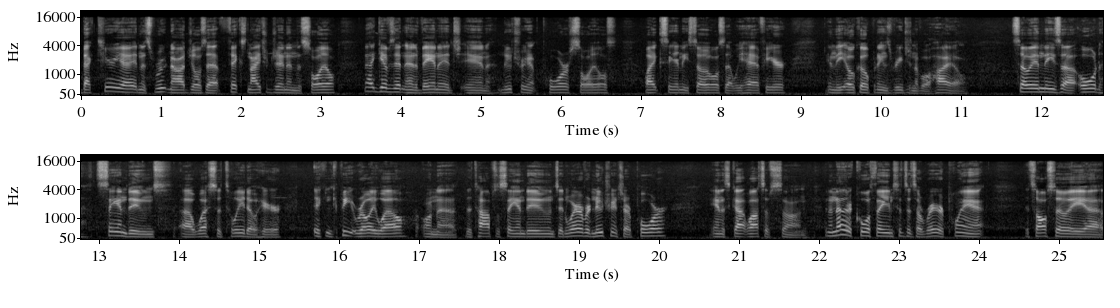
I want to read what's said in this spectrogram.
bacteria in its root nodules that fix nitrogen in the soil. That gives it an advantage in nutrient poor soils like sandy soils that we have here in the Oak Openings region of Ohio. So in these uh, old sand dunes uh, west of Toledo here, it can compete really well on the, the tops of sand dunes and wherever nutrients are poor and it's got lots of sun. And another cool thing, since it's a rare plant, it's also a, uh,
